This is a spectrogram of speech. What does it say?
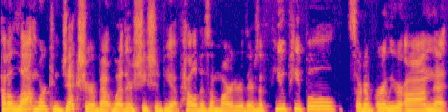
have a lot more conjecture about whether she should be upheld as a martyr. There's a few people sort of earlier on that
